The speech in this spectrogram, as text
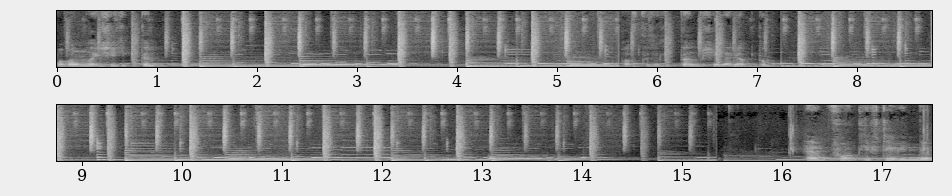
babamla işe gittim. Pastacılıktan bir şeyler yaptım. Hem forklifte bindim.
